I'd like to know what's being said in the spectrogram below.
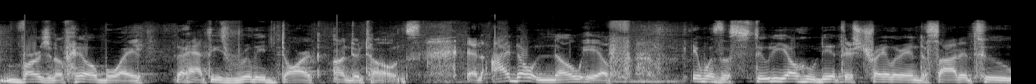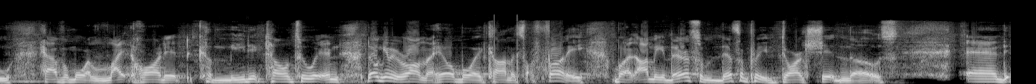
version of Hellboy that had these really dark undertones. And I don't know if it was a studio who did this trailer and decided to have a more lighthearted comedic tone to it. And don't get me wrong, the Hellboy comics are funny, but I mean there's some there's some pretty dark shit in those. And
